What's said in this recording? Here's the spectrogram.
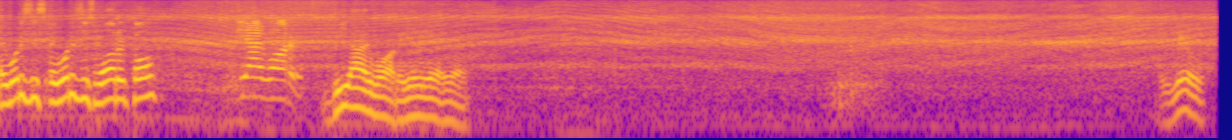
Hey, what is this? Hey, what is this water called? DI water. DI water. Yeah, yeah, yeah. There you go.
